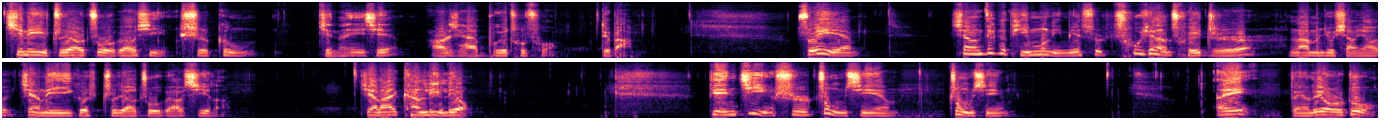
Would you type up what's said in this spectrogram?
建立直角坐标系是更简单一些，而且还不会出错，对吧？所以像这个题目里面是出现了垂直，那么就想要建立一个直角坐标系了。接下来看例六，点 G 是重心，重心 A 等于六十度。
